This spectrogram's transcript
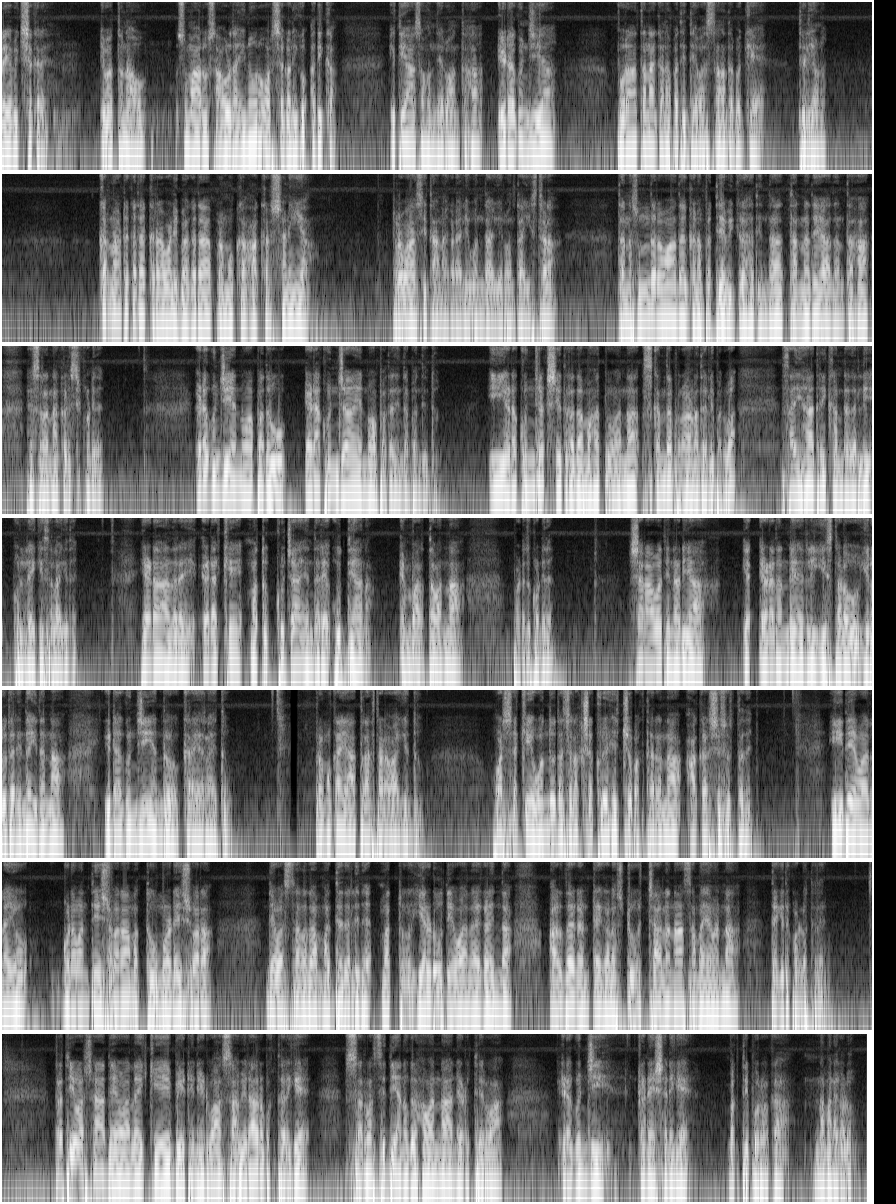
ಪ್ರಿಯ ವೀಕ್ಷಕರೇ, ಇವತ್ತು ನಾವು ಸುಮಾರು ಸಾವಿರದ ಐನೂರು ವರ್ಷಗಳಿಗೂ ಅಧಿಕ ಇತಿಹಾಸ ಹೊಂದಿರುವಂತಹ ಇಡಗುಂಜಿಯ ಪುರಾತನ ಗಣಪತಿ ದೇವಸ್ಥಾನದ ಬಗ್ಗೆ ತಿಳಿಯೋಣ. ಕರ್ನಾಟಕದ ಕರಾವಳಿ ಭಾಗದ ಪ್ರಮುಖ ಆಕರ್ಷಣೀಯ ಪ್ರವಾಸಿ ತಾಣಗಳಲ್ಲಿ ಒಂದಾಗಿರುವಂತಹ ಈ ಸ್ಥಳ ತನ್ನ ಸುಂದರವಾದ ಗಣಪತಿಯ ವಿಗ್ರಹದಿಂದ ತನ್ನದೇ ಆದಂತಹ ಹೆಸರನ್ನು ಗಳಿಸಿಕೊಂಡಿದೆ ಎಡಗುಂಜಿ ಎನ್ನುವ ಪದವು ಎಡಕುಂಜ ಎನ್ನುವ ಪದದಿಂದ ಬಂದಿದ್ದು, ಈ ಎಡಕುಂಜ ಕ್ಷೇತ್ರದ ಮಹತ್ವವನ್ನು ಸ್ಕಂದ ಪುರಾಣದಲ್ಲಿ ಬರುವ ಸಹ್ಯಾದ್ರಿ ಖಂಡದಲ್ಲಿ ಉಲ್ಲೇಖಿಸಲಾಗಿದೆ. ಎಡ ಅಂದರೆ ಎಡಕ್ಕೆ ಮತ್ತು ಕುಜ ಎಂದರೆ ಉದ್ಯಾನ. ಎಂಬ ಅರ್ಥವನ್ನು ಪಡೆದುಕೊಂಡಿದೆ. ಶರಾವತಿ ನದಿಯ ಎಡದಂಡೆಯಲ್ಲಿ ಈ ಸ್ಥಳವು ಇರುವುದರಿಂದ ಇದನ್ನು ಇಡಗುಂಜಿ ಎಂದು ಕರೆಯಲಾಯಿತು. ಪ್ರಮುಖ ಯಾತ್ರಾ ಸ್ಥಳವಾಗಿದ್ದು, ವರ್ಷಕ್ಕೆ ಒಂದು ದಶಲಕ್ಷಕ್ಕೂ ಹೆಚ್ಚು ಭಕ್ತರನ್ನು ಆಕರ್ಷಿಸುತ್ತದೆ. ಈ ದೇವಾಲಯವು ಗುಣವಂತೇಶ್ವರ ಮತ್ತು ಮುರುಡೇಶ್ವರ ದೇವಸ್ಥಾನದ ಮಧ್ಯದಲ್ಲಿದೆ ಮತ್ತು ಎರಡೂ ದೇವಾಲಯಗಳಿಂದ ಅರ್ಧ ಗಂಟೆಗಳಷ್ಟು ಚಾಲನಾ ಸಮಯವನ್ನು ತೆಗೆದುಕೊಳ್ಳುತ್ತದೆ. ಪ್ರತಿ ವರ್ಷ ದೇವಾಲಯಕ್ಕೆ ಭೇಟಿ ನೀಡುವ ಸಾವಿರಾರು ಭಕ್ತರಿಗೆ ಸರ್ವಸಿದ್ಧಿ ಅನುಗ್ರಹವನ್ನು ನೀಡುತ್ತಿರುವ ಇಡಗುಂಜಿ ಗಣೇಶನಿಗೆ ಭಕ್ತಿಪೂರ್ವಕ ನಮನಗಳು.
